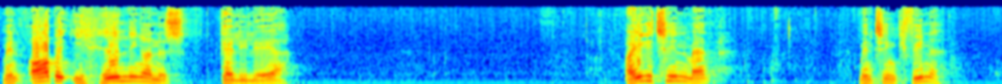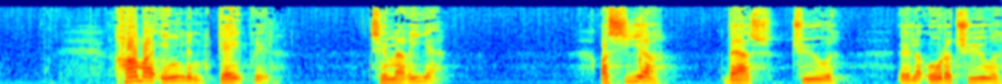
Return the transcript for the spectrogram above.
men oppe i hedningernes Galilea. Og ikke til en mand, men til en kvinde. Kommer englen Gabriel til Maria og siger, vers 20 eller 28,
